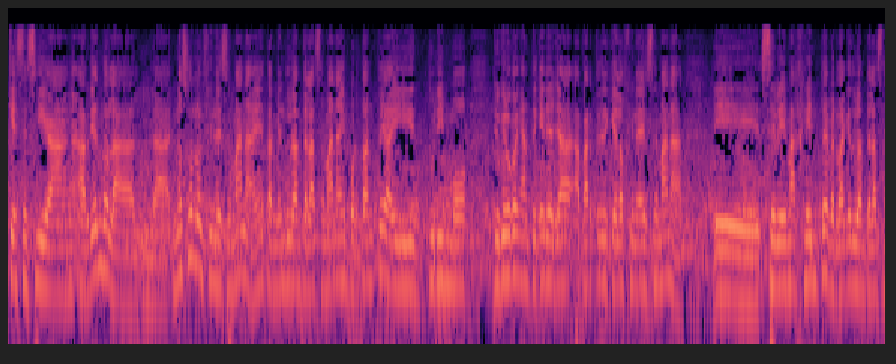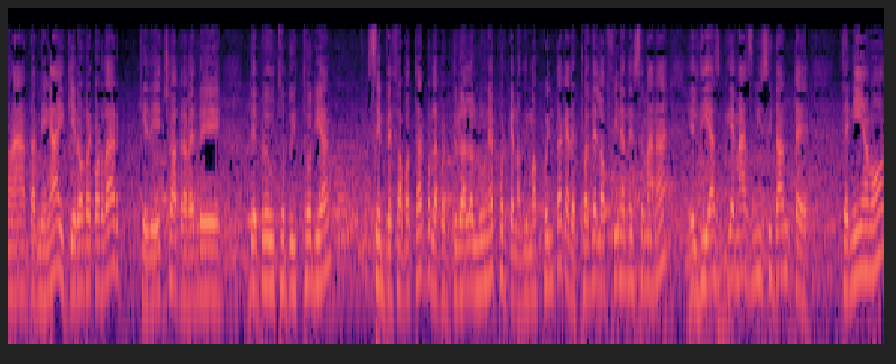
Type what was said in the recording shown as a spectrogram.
que se sigan abriendo, no solo el fin de semana, ¿eh? también durante la semana es importante, hay turismo, yo creo que en Antequeria ya, aparte de que los fines de semana eh, se ve más gente, verdad que durante la semana también hay. Quiero recordar que de hecho a través de, del producto Tu Historia se empezó a apostar por la apertura los lunes porque nos dimos cuenta que después de los fines de semana, el día que más visitantes teníamos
